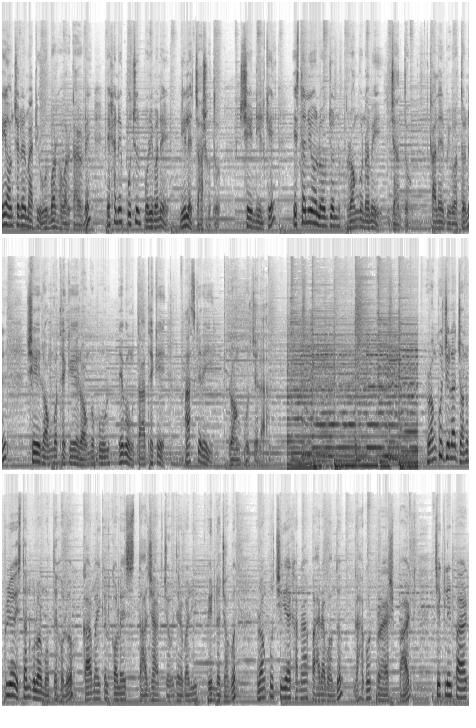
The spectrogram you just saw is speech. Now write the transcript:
এই অঞ্চলের মাটি উর্বর হওয়ার কারণে এখানে প্রচুর পরিমাণে নীলের চাষ হতো। সেই নীলকে স্থানীয় লোকজন রঙ্গ নামেই জানত। কালের বিবর্তনে সেই রঙ্গ থেকে রঙ্গপুর এবং তা থেকে আজকের এই রংপুর জেলা। রংপুর জেলার জনপ্রিয় স্থানগুলোর মধ্যে হলো কারমাইকেল কলেজ, তাজহাট, জমিদার বাড়ি, ভিন্ন জগৎ, রংপুর চিড়িয়াখানা পায়রাবন্দ ঘাগর প্রয়াস পার্ক, চিকলির পার্ক,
